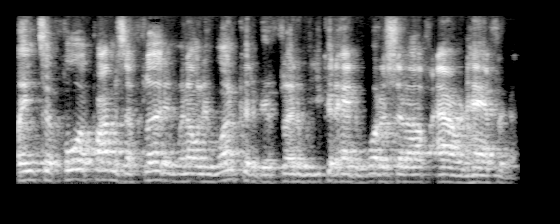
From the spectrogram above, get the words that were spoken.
wait until four apartments are flooded when only one could have been flooded when you could have had the water shut off an hour and a half ago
